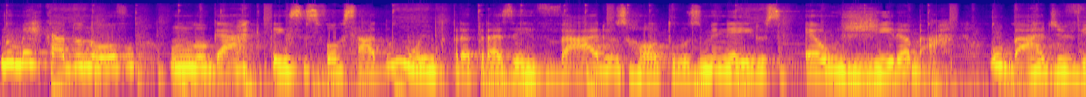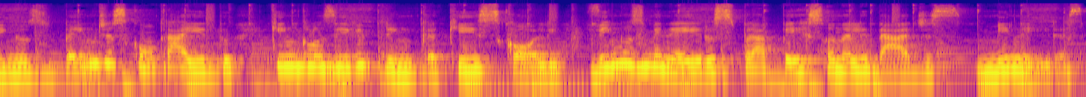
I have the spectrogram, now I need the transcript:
No Mercado Novo, um lugar que tem se esforçado muito para trazer vários rótulos mineiros é o Gira Bar, o bar de vinhos bem descontraído que inclusive brinca que escolhe vinhos mineiros para personalidades mineiras.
